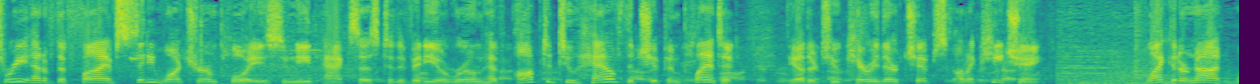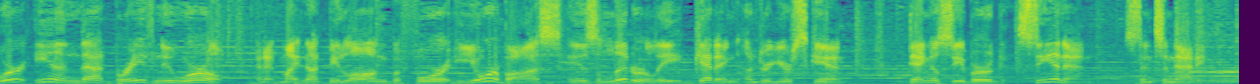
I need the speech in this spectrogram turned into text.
Three out of the five City Watcher employees who need access to the video room have opted to have the chip implanted. The other two carry their chips on a keychain. Like it or not, we're in that brave new world, and it might not be long before your boss is literally getting under your skin. Daniel Sieberg, CNN, Cincinnati.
